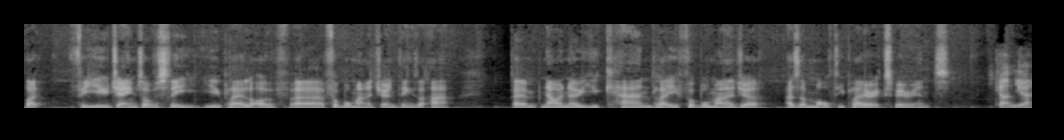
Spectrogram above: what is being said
like for you, James, obviously you play a lot of uh, Football Manager and things like that. Um, now I know you can play Football Manager as a multiplayer experience. Can yeah.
